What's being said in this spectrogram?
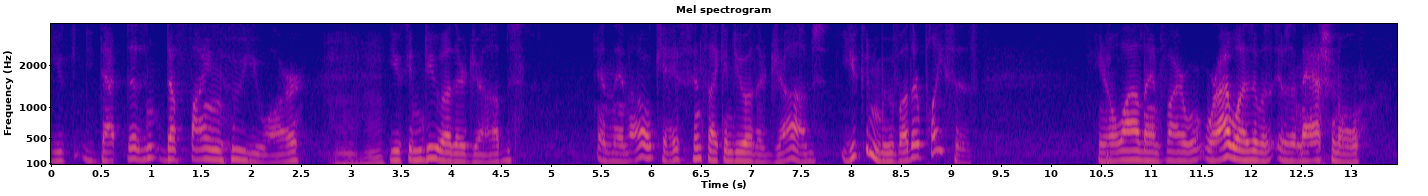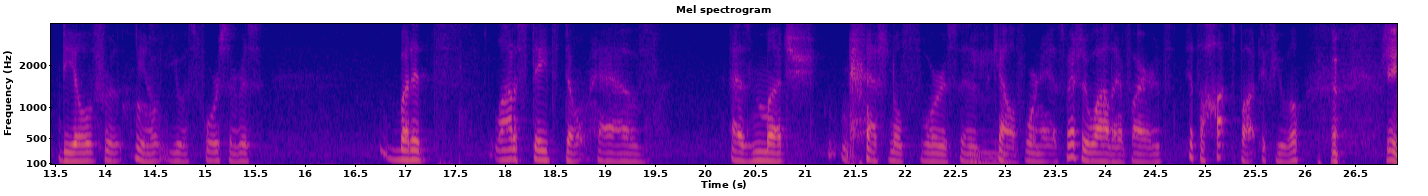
You that doesn't define who you are. hmm You can do other jobs. And then, okay, since I can do other jobs, you can move other places. You know, Wildland Fire, where I was, it was it was a national deal for you know U.S. Forest Service. But it's a lot of states don't have as much national forest as Mhm. California, especially Wildland Fire. It's it's a hot spot, if you will. Gee,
